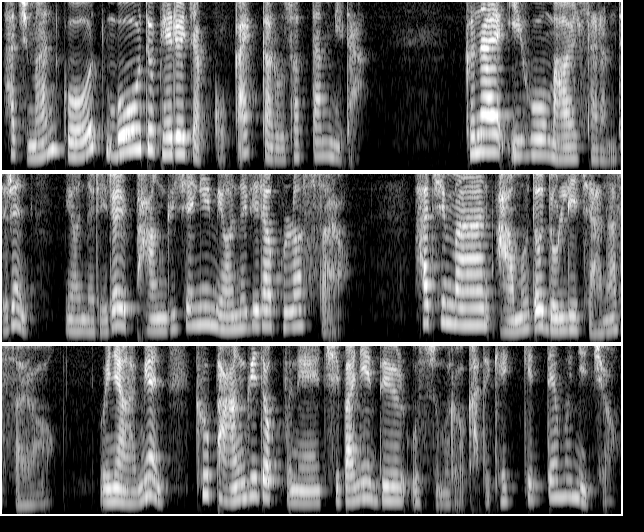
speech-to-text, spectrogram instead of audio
하지만 곧 모두 배를 잡고 깔깔 웃었답니다. 그날 이후 마을 사람들은 며느리를 방귀쟁이 며느리라 불렀어요. 하지만 아무도 놀리지 않았어요. 왜냐하면 그 방귀 덕분에 집안이 늘 웃음으로 가득했기 때문이죠.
